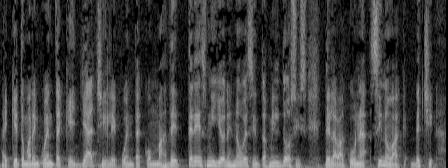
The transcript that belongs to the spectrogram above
Hay que tomar en cuenta que ya Chile cuenta con más de 3.900.000 dosis de la vacuna Sinovac de China.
